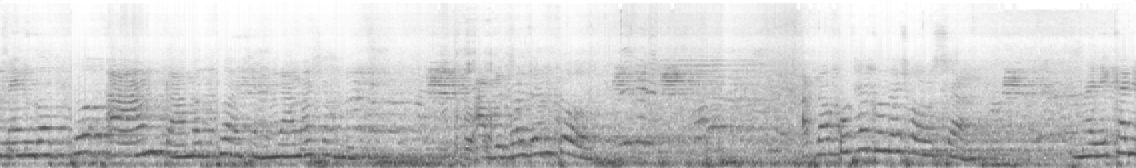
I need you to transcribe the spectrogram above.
ম্যাঙ্গত্ব আম কামত্ব কোথায় কোথায় সমস্যা? আমার এখানে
